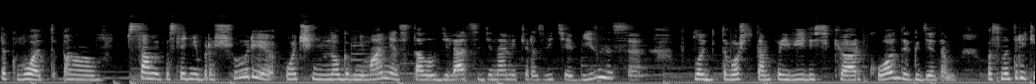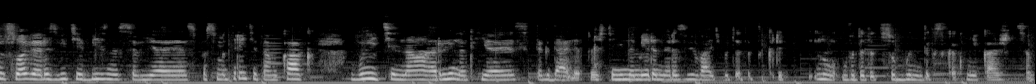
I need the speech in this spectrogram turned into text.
Так вот, э, в самой последней брошюре очень много внимания стало уделяться динамике развития бизнеса, вплоть до того, что там появились QR-коды, где там посмотрите условия развития бизнеса в ЕАЭС, посмотрите там, как выйти на рынок ЕАЭС и так далее. То есть они намерены развивать вот этот, ну, вот этот субиндекс, как мне кажется.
